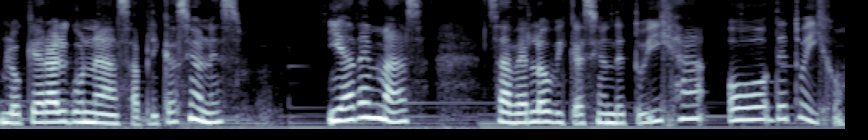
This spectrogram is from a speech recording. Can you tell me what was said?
bloquear algunas aplicaciones y además saber la ubicación de tu hija o de tu hijo.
